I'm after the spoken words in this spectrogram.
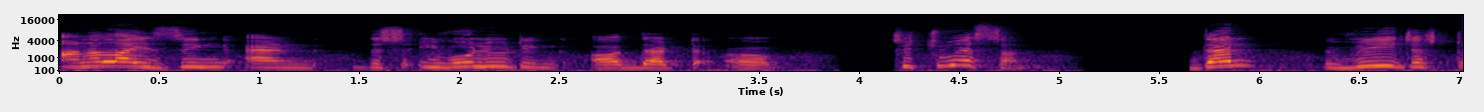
analyzing and this evaluating uh, that uh, situation then we just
